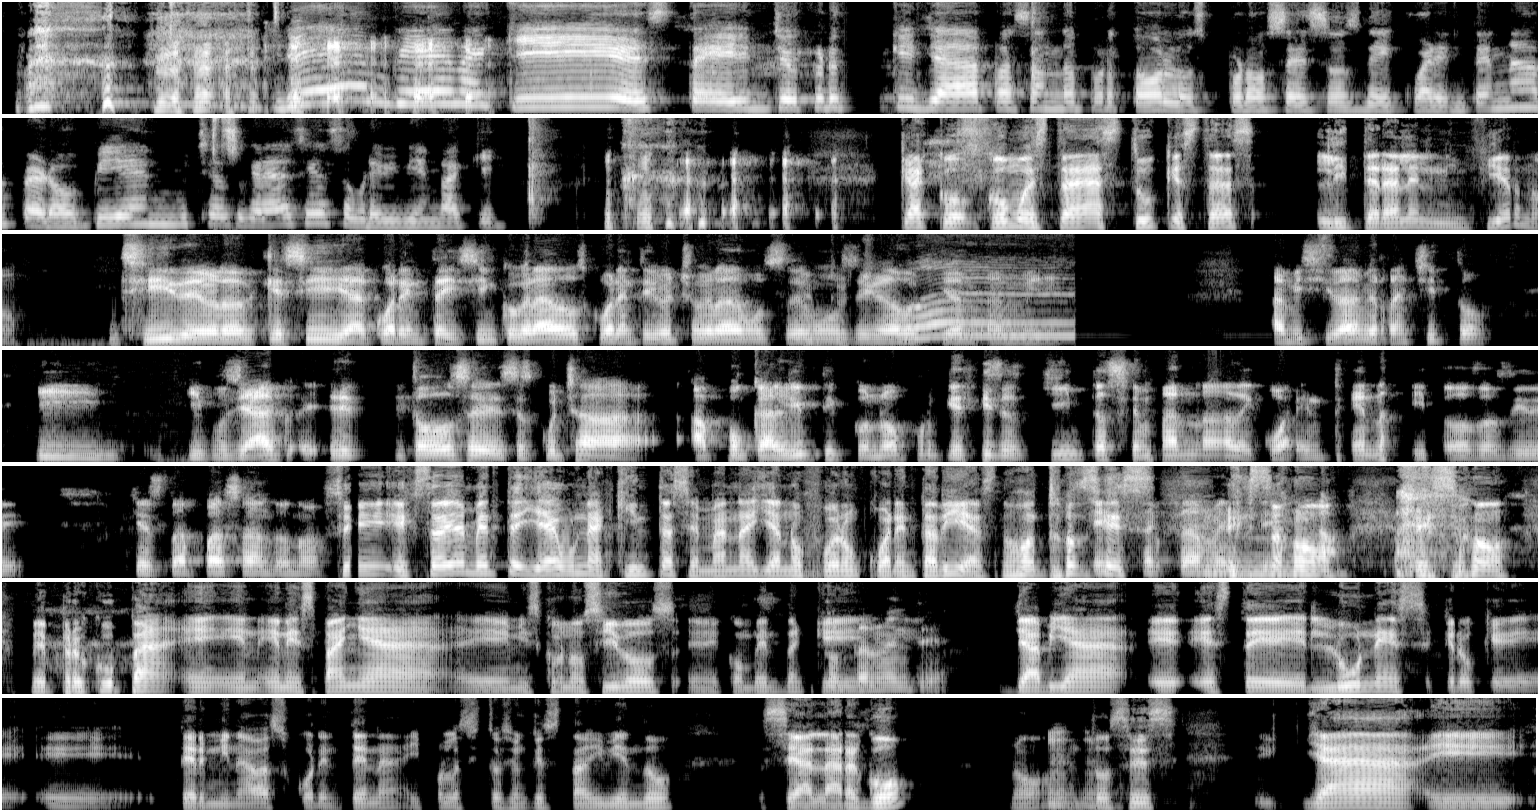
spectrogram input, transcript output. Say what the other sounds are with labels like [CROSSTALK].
[LAUGHS] bien, bien, aquí, este, yo creo que ya pasando por todos los procesos de cuarentena, pero bien, muchas gracias, sobreviviendo aquí. [LAUGHS] Caco, ¿cómo estás? Tú que estás literal en el infierno. Sí, de verdad que sí, a 45 grados, 48 grados hemos llegado aquí a, mi, a mi ciudad, a mi ranchito. Y, y, pues ya eh, todo se, se, escucha apocalíptico, ¿no? Porque [LAUGHS] dices quinta semana de cuarentena y todo así de qué está pasando, ¿no? Sí, extrañamente ya una quinta semana ya no fueron 40 días, ¿no? [LAUGHS] Entonces, Exactamente. Eso, [LAUGHS] eso me preocupa. En, en España, eh, mis conocidos eh, comentan que Totalmente. ya había eh, este lunes, creo que eh, terminaba su cuarentena y por la situación que se está viviendo se alargó, ¿no? Entonces, ya eh,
